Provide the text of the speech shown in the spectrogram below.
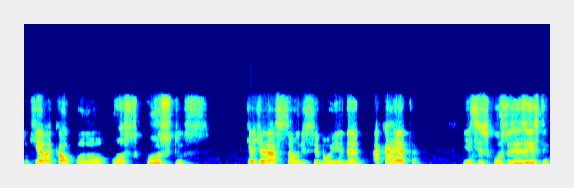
em que ela calculou os custos que a geração distribuída acarreta. E esses custos existem,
